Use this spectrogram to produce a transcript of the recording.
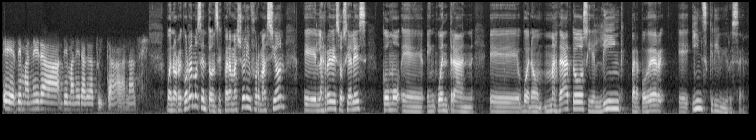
eh, de, manera, de manera gratuita, Nancy. Bueno, recordamos entonces, para mayor información, eh, las redes sociales, cómo eh, encuentran, eh, bueno, más datos y el link para poder inscribirse.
